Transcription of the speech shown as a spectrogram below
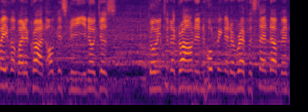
favored by the crowd. Obviously, you know, just going to the ground and hoping that the ref will stand up and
